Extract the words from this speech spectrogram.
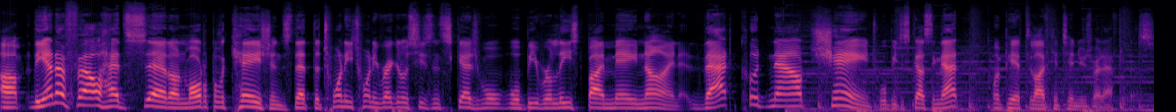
Um, the NFL had said on multiple occasions that the 2020 regular season schedule will be released by May 9. That could now change. We'll be discussing that when PFT Live continues right after this.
